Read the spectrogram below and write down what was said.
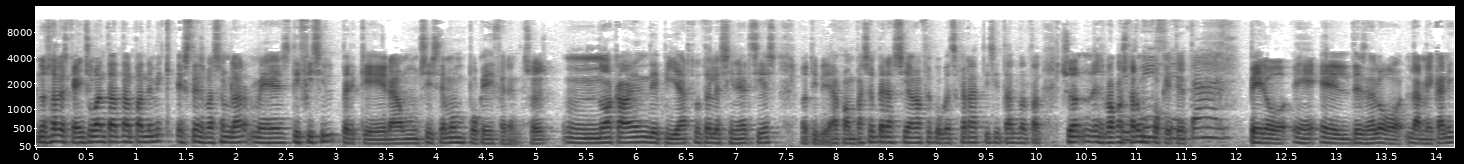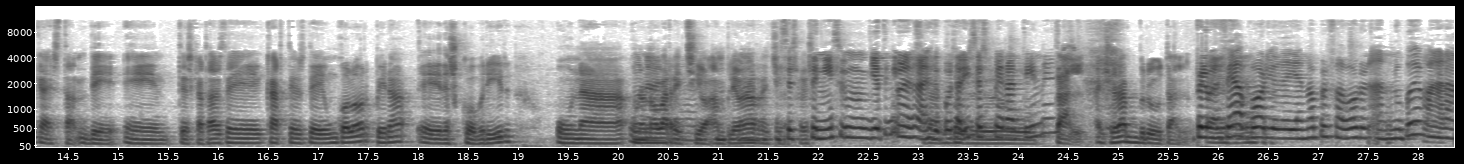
No sabes que han jugant tant al pandèmic, este ens va semblar més difícil perquè era un sistema un poc diferent. Aleshores, no acaben de pillar totes les sinergies, lo típic, ah, quan passa per així agafa cubets gratis i tal, tal, tal. Això ens va costar un Difícil, poquetet. tal. Pero, eh, el, desde luego, la mecánica esta de eh, descartar de cartes d'un color per a eh, descobrir una, una, nova regió, ampliar una regió. És tenies un... Jo tenia unes ganes de posar-hi les pegatines... brutal. Això era brutal. Però em feia por, jo deia, no, per favor, no podem anar a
